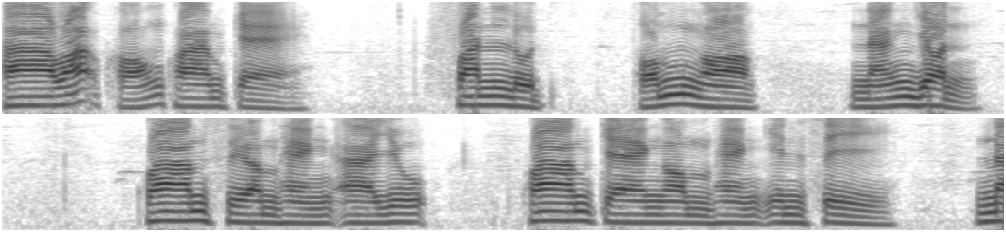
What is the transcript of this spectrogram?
ภาวะของความแก่ ฟันหลุด ผมงอก หนังย่น ความเสื่อมแห่งอายุ ความแก่งอมแห่งอินทรีย์ ใน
